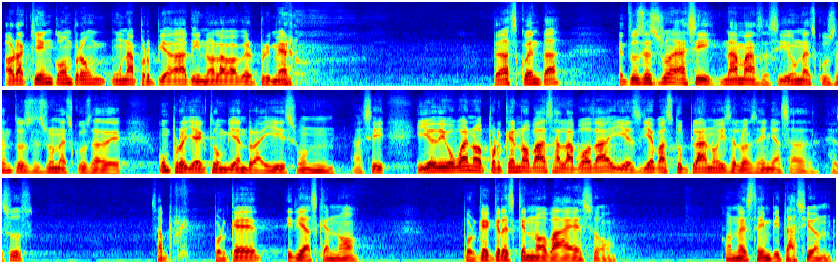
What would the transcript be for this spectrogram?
Ahora, ¿quién compra una propiedad y no la va a ver primero? ¿Te das cuenta? Entonces es así, nada más así, una excusa. Entonces es una excusa de un proyecto, un bien raíz, un así. Y yo digo, bueno, ¿por qué no vas a la boda y llevas tu plano y se lo enseñas a Jesús? O sea, ¿por, qué dirías que no? ¿Por qué crees que no va eso con esta invitación?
